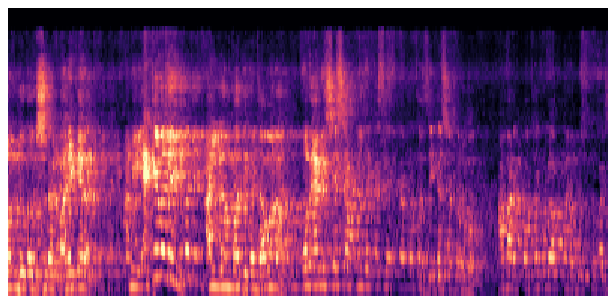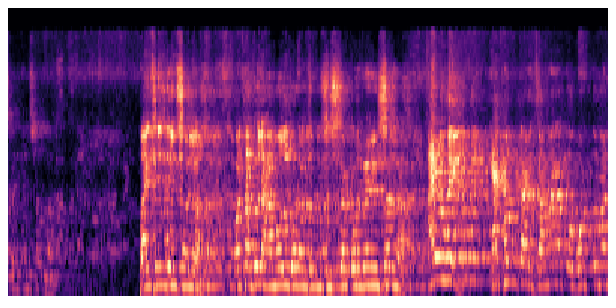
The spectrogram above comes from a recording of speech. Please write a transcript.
বন্ধুগণ, সুরার মালিকেরা, আমি একেবারেই আল্লাম্বা দিকে যাব না। তবে আমি শেষে আপনাদের কাছে একটা কথা জিজ্ঞাসা করব। আমার কথাগুলো আপনারা বুঝতে পারছেন তো ইনশাল্লাহ পাইছেন তো ইনশাল্লাহ কথাগুলো আমল করার জন্য চেষ্টা করবেন ইনশাল্লাহ আরে ভাই, এখনকার জামানা তো বর্তমান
